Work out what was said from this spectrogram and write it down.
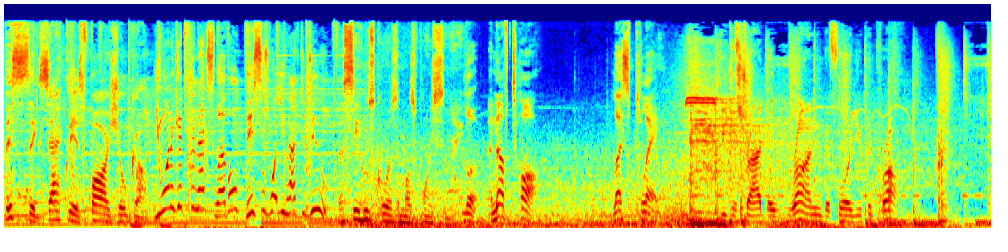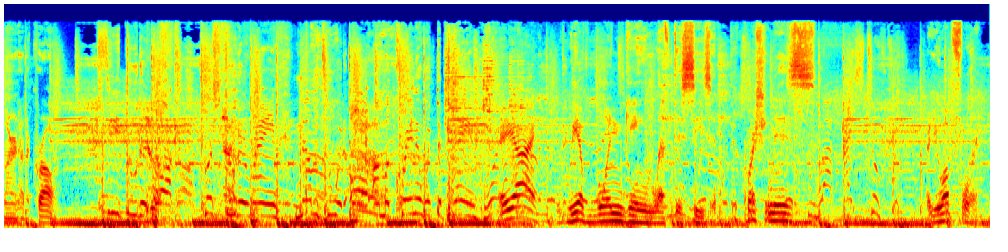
this is exactly as far as you'll go. You want to get to the next level? This is what you have to do. Let's see who scores the most points tonight. Look, enough talk. Let's play. You just tried to run before you could crawl. Learn how to crawl. See through the dark, push through the rain, numb to it all. I'm acquainted with the pain. AI, we have one game left this season. The question is, are you up for it?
